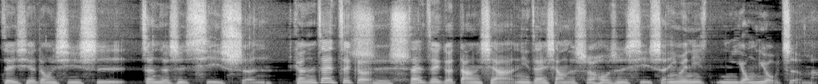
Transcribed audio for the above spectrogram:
这些东西是真的是牺牲。可能在这个是是在这个当下，你在想的时候是牺牲，因为你你拥有着嘛。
